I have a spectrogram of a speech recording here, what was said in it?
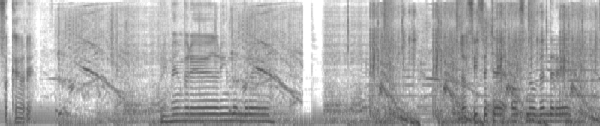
Fuckere. Remember remember. The 5th of November.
